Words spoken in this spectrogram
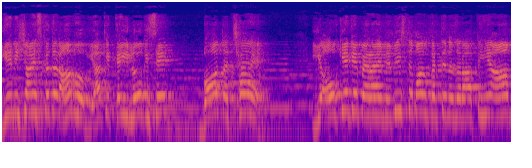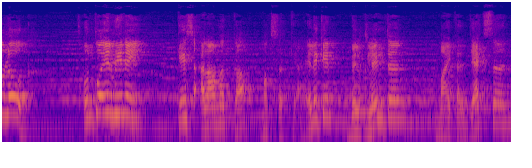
یہ نشان اس قدر عام ہو گیا کہ کئی لوگ اسے بہت اچھا ہے، یہ اوکے کے پیرائے میں بھی استعمال کرتے نظر آتے ہیں عام لوگ۔ ان کو علم ہی نہیں کہ اس علامت کا مقصد کیا ہے۔ لیکن بل کلنٹن، مائیکل جیکسن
